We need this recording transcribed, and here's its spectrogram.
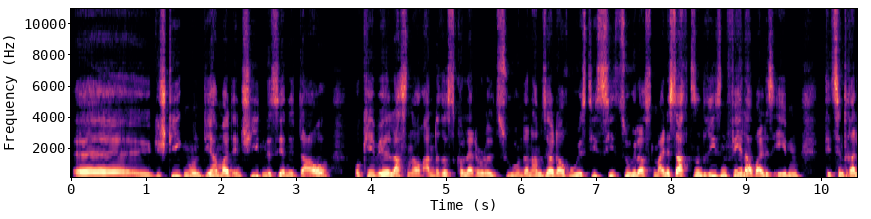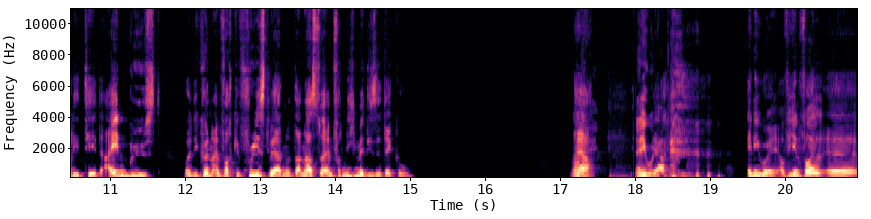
äh, gestiegen und die haben halt entschieden, ist ja eine DAO, okay, wir lassen auch anderes Collateral zu. Und dann haben sie halt auch USDC zugelassen. Meines Erachtens ein Riesenfehler, weil es eben Dezentralität einbüßt. Weil die können einfach gefreezed werden und dann hast du einfach nicht mehr diese Deckung. Naja. Okay. Anyway. Ja. Anyway, auf jeden Fall, äh,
